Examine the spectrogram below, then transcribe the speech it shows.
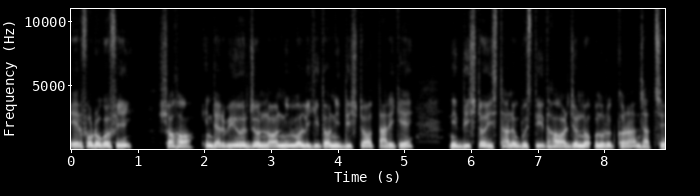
এর ফটোকপি সহ ইন্টারভিউয়ের জন্য নিম্নলিখিত নির্দিষ্ট তারিখে নির্দিষ্ট স্থানে উপস্থিত হওয়ার জন্য অনুরোধ করা যাচ্ছে।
